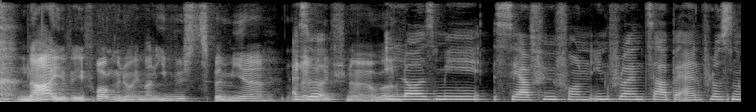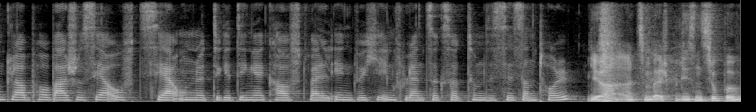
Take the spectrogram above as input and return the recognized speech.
Nein, ich, ich frage mich nur. Ich meine, ich wüsste es bei mir also, relativ schnell. Aber ich lasse mich sehr viel von Influencer beeinflussen und glaube, habe auch schon sehr oft sehr unnötige Dinge gekauft, weil irgendwelche Influencer gesagt haben, das ist dann toll. Ja, äh, zum Beispiel diesen Super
